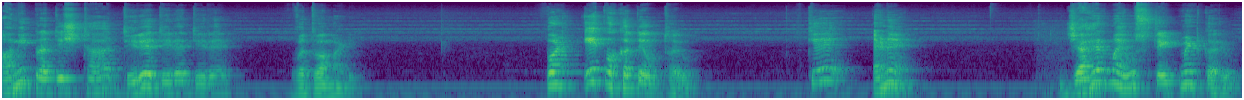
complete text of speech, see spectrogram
આની પ્રતિષ્ઠા ધીરે ધીરે ધીરે વધવા માંડી. પણ એક વખત એવું થયું કે એણે જાહેરમાં એવું સ્ટેટમેન્ટ કર્યું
